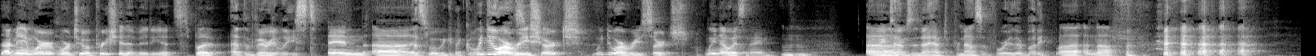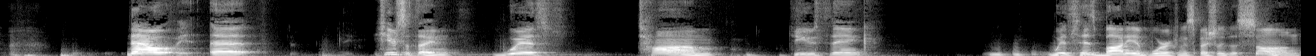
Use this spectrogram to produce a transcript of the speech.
I mean, we're we're two appreciative idiots, but At the very least, and uh, that's what we got going. we do our us. research. We do our research. We know his name. Mm-hmm. How many Uh, times did I have to pronounce it for you, there, buddy? Uh, enough. now, uh, here's the thing with Tom. Do you think, with his body of work and especially the song,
